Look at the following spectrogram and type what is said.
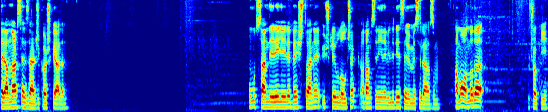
Selamlar Sezercik hoş geldin. Umut sende ile ile 5 tane 3 level olacak. Adam seni yenebilir diye sevinmesi lazım. Ama onda da bu çok iyi.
